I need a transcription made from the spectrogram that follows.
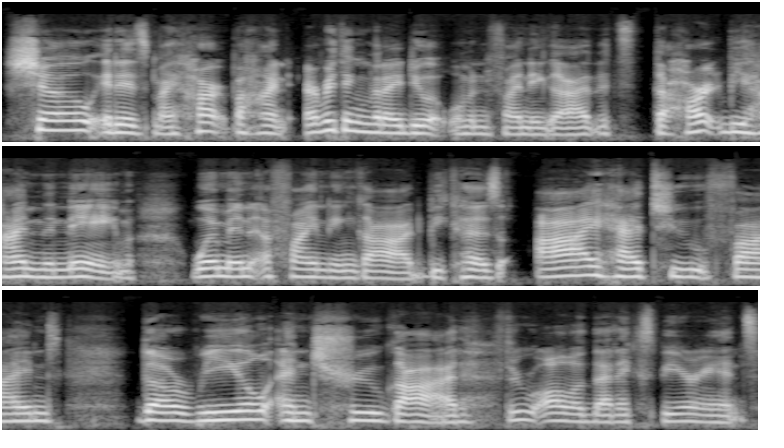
show. It is my heart behind everything that I do at Women Finding God. It's the heart behind the name Women of Finding God because I had to find the real and true God through all of that experience,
